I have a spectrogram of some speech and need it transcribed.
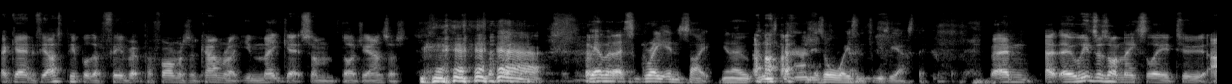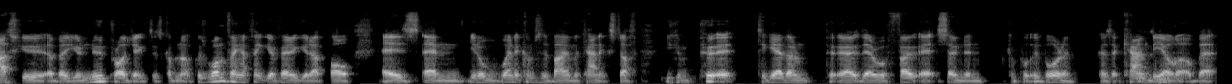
again, if you ask people their favorite performers on camera, you might get some dodgy answers. yeah, but that's great insight. You know, Lisa Ann is always enthusiastic. But um, it leads us on nicely to ask you about your new project that's coming up. Because one thing I think you're very good at, Paul, is um, you know, when it comes to the biomechanics stuff, you can put it together and put it out there without it sounding completely boring because it can be a little bit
